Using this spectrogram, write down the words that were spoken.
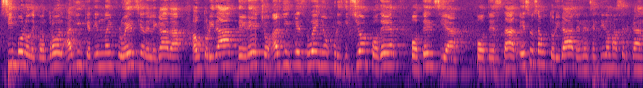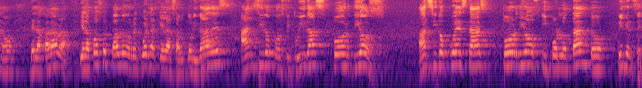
símbolo de control, alguien que tiene una influencia delegada, autoridad, derecho, alguien que es dueño, jurisdicción, poder, potencia, potestad. Eso es autoridad en el sentido más cercano de la palabra. Y el apóstol Pablo nos recuerda que las autoridades han sido constituidas por Dios, han sido puestas por Dios y por lo tanto, fíjense,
